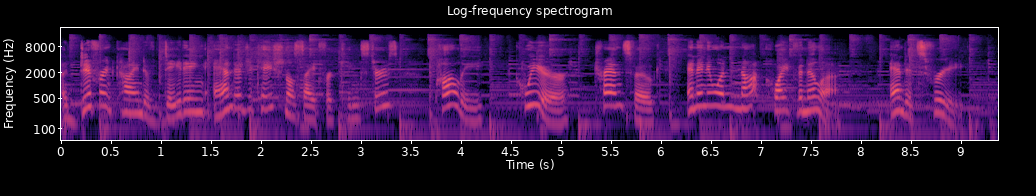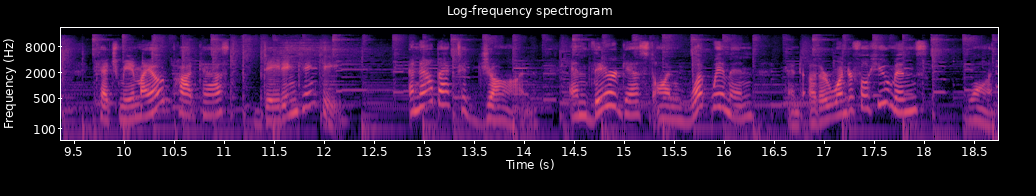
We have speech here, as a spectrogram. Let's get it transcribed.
a different kind of dating and educational site for kinksters, poly, queer, trans folk, and anyone not quite vanilla. And it's free. Catch me in my own podcast, Dating Kinky. And now back to John and their guest on what women and other wonderful humans want.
